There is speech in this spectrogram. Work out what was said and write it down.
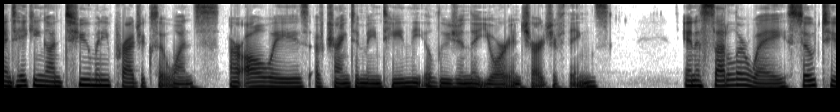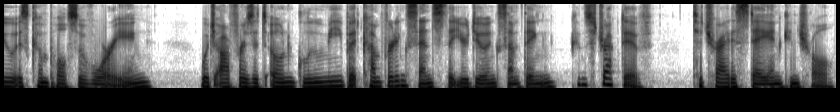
And taking on too many projects at once are all ways of trying to maintain the illusion that you're in charge of things. In a subtler way, so too is compulsive worrying, which offers its own gloomy but comforting sense that you're doing something constructive to try to stay in control.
